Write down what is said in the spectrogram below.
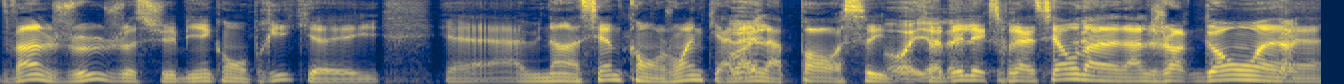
devant le juge, si j'ai bien compris, qu'il a une ancienne conjointe qui allait la passer. Vous savez l'expression dans, le jargon euh,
